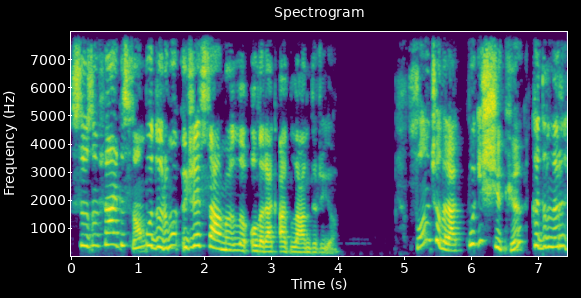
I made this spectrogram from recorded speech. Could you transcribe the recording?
Susan Ferguson bu durumu ücret sarmalı olarak adlandırıyor. Sonuç olarak bu iş yükü kadınların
